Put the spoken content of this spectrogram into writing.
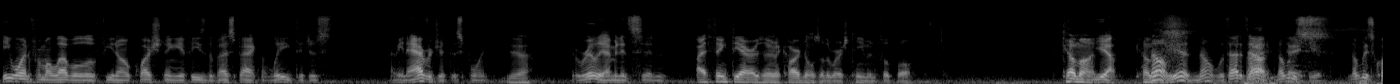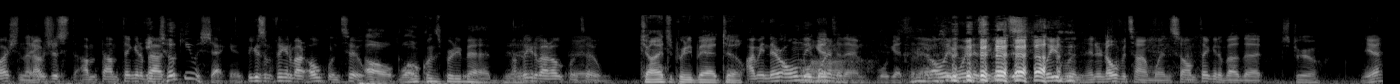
he went from a level of you know questioning if he's the best back in the league to just, I mean, average at this point. Yeah. Really, I mean, it's in. I think the Arizona Cardinals are the worst team in football. Come on. Yeah. Come no, on. yeah, no, without a doubt. right, thank nobody's nobody's questioning that. Thank I was just I'm I'm thinking about It took you a second. because I'm thinking about Oakland too. Oh, well, Oakland's pretty bad. Yeah. I'm thinking about Oakland too. Um, Giants are pretty bad too. I mean, their only we'll win get to them. We'll get to Their them. only win is against Cleveland in an overtime win. So I'm thinking about that. It's true. Yeah.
